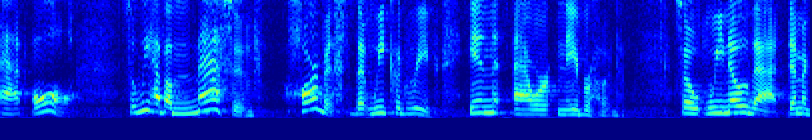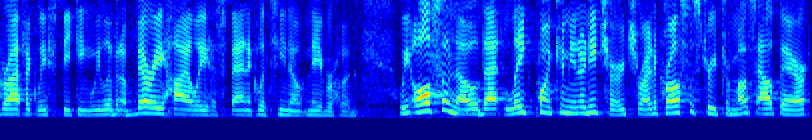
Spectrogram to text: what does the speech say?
at all. So we have a massive harvest that we could reap in our neighborhood. So we know that, demographically speaking, we live in a very highly Hispanic Latino neighborhood. We also know that Lake Point Community Church, right across the street from us out there,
